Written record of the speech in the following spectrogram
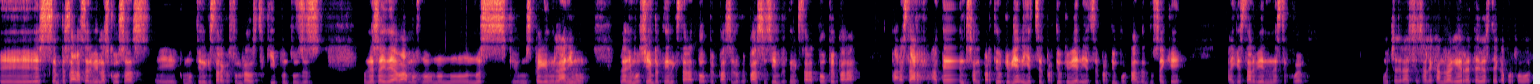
eh, es empezar a hacer bien las cosas eh, como tiene que estar acostumbrado este equipo. Entonces, con esa idea vamos, ¿no? No, no, no es que nos peguen el ánimo. El ánimo siempre tiene que estar a tope, pase lo que pase, siempre tiene que estar a tope para, para estar atentos al partido que viene. Y este es el partido que viene y este es el partido importante. Entonces hay que, hay que estar bien en este juego. Muchas gracias. Alejandro Aguirre, TV Azteca, por favor.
